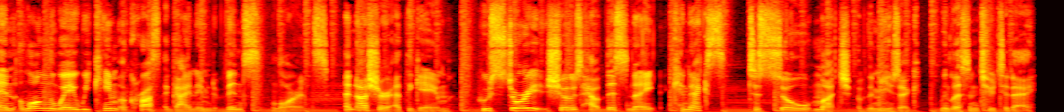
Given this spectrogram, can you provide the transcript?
And along the way, we came across a guy named Vince Lawrence, an usher at the game, whose story shows how this night connects to so much of the music we listen to today.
